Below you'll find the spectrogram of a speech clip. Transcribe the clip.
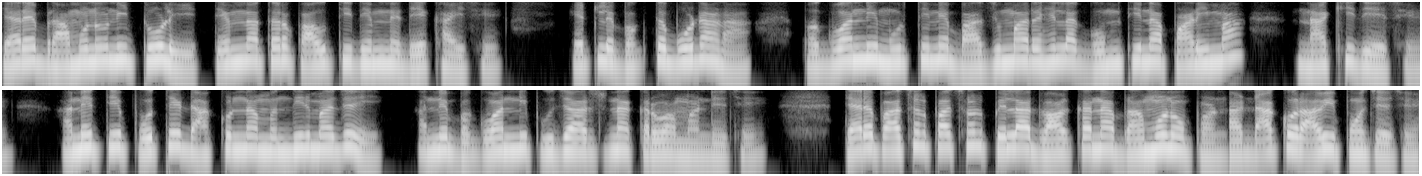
ત્યારે બ્રાહ્મણોની ટોળી તેમના તરફ આવતી તેમને દેખાય છે. એટલે ભક્ત બોડાણા ભગવાનની મૂર્તિને બાજુમાં રહેલા ગોમતીના પાણીમાં નાખી દે છે અને તે પોતે ડાકોરના મંદિરમાં જઈ અને ભગવાનની પૂજા અર્ચના કરવા માંડે છે. ત્યારે પાછળ પાછળ પેલા દ્વારકાના બ્રાહ્મણો પણ ડાકોર આવી પહોંચે છે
